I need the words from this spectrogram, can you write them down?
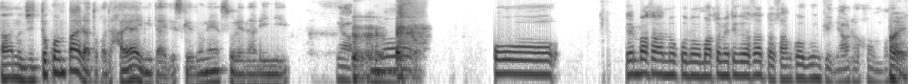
あの JIT コンパイラーとかで早いみたいですけどね、それなりに。いや、この、こう、千葉さんのこのまとめてくださった参考文献にある本も、はい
